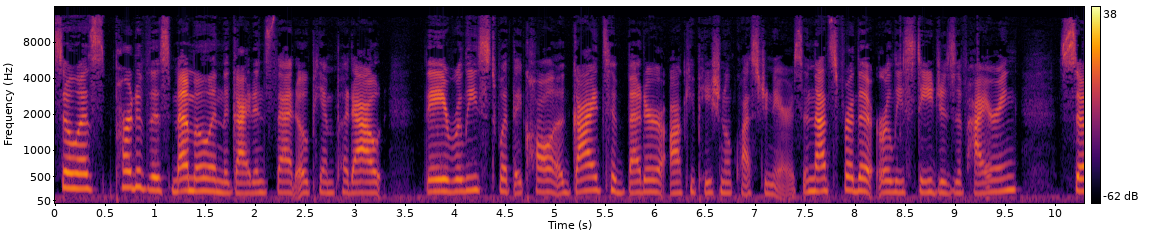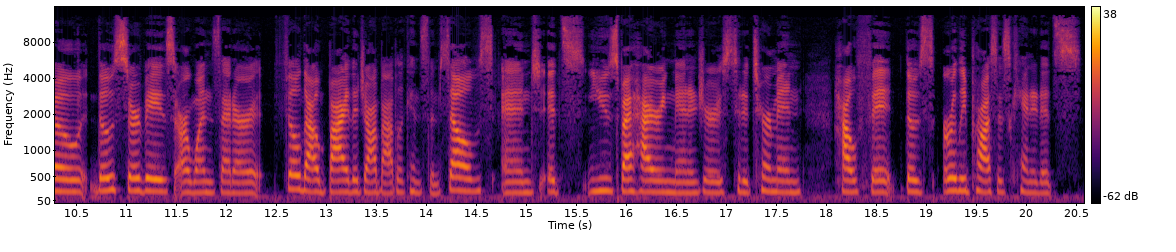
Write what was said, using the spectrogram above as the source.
So, as part of this memo and the guidance that OPM put out, they released what they call a guide to better occupational questionnaires, and that's for the early stages of hiring. So, those surveys are ones that are filled out by the job applicants themselves, and it's used by hiring managers to determine how fit those early process candidates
